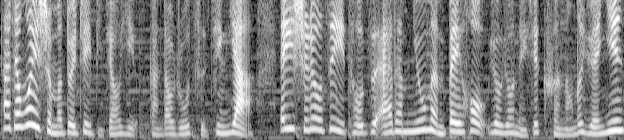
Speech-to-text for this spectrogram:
大家为什么对这笔交易感到如此惊讶？A 十六 Z 投资 Adam Newman 背后又有哪些可能的原因？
